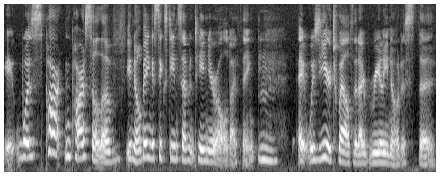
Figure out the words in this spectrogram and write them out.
it was part and parcel of you know being a 16 17 year old i think mm. It was year 12 that I really noticed the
